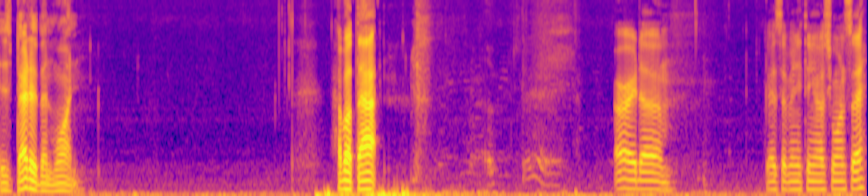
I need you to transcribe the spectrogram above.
is better than one. How about that? All right, um, you guys have anything else you want to say?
